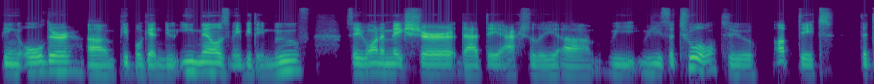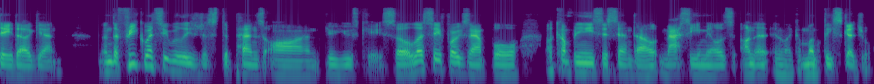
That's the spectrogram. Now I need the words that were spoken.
being older um, people get new emails maybe they move. So you want to make sure that they actually um, we, we use a tool to update the data again. And the frequency really just depends on your use case. So let's say for example a company needs to send out mass emails on a, in like a monthly schedule.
